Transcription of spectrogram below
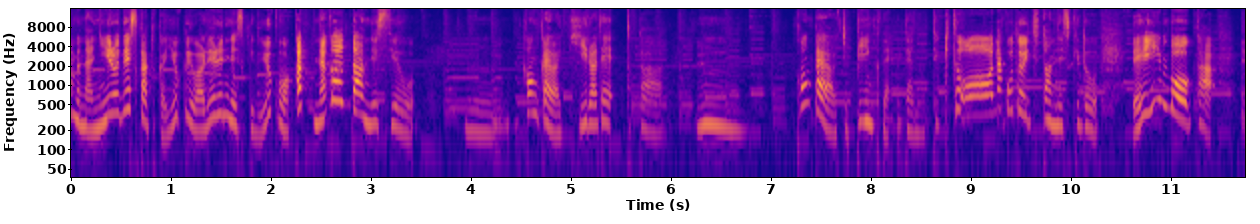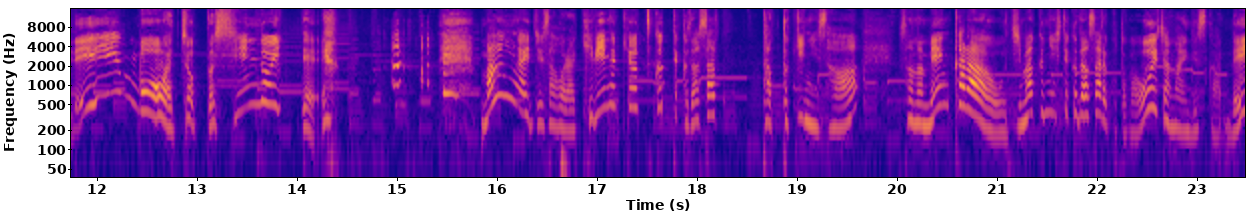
ウム何色ですかとかよく言われるんですけどよく分かってなかったんですよ。うん今回は黄色でとかうん。今回はちょピンクでみたいな適当なこと言ってたんですけどレインボーか。レインボーはちょっとしんどいって。万が一さほら切り抜きを作ってくださった時にさその面カラーを字幕にしてくださることが多いじゃないですか。レイン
